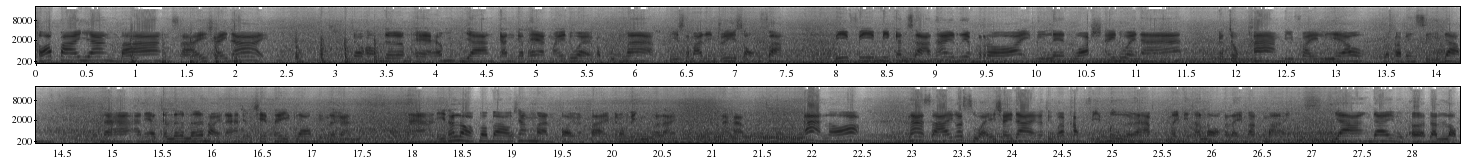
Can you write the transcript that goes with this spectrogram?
ขอปลายย่างบางใสใช้ได้ เจ้าของเดิมแถมยางกันกระแทกมาให้ด้วย ขอบคุณมาก มีสมาร์ท e อนทรีสองฝั่ง มีฟิล์มมีกันสาดให้เรียบร้อย มีเลนวอชให้ด้วยนะ กระจกข้างมีไฟเลี้ยว แล้วก็เป็นสีดำนะฮะ อันนี้อาจจะเลอะๆหน่อยนะ เดี๋ยวเช็ดให้อีกรอบหนึ่งแล้วกัน นะอันนี้ถ้าหลอกเบาๆช่างมันปล่อยมันไปไม่ต้องไปยุ่งอะไรนะครับอะล้อหน้าซ้ายก็สวยใช้ได้ก็ถือว่าขับฝีมือนะครับ ไม่มีถลอกอะไรมากมาย ยางได้เอ่อดันหลบ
